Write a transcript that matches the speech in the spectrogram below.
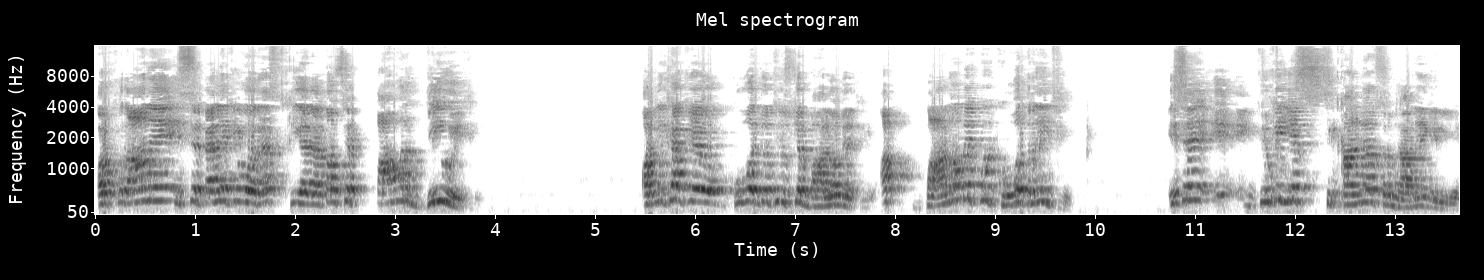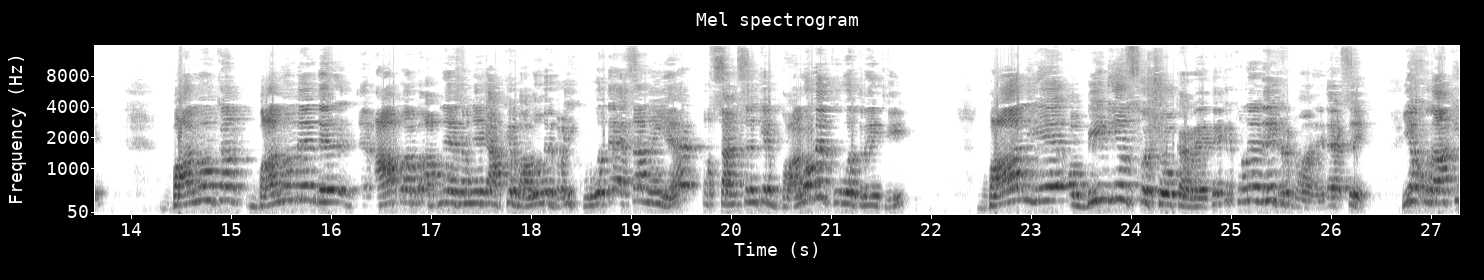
اور خدا نے اس سے پہلے کہ وہ ریسٹ کیا جاتا اسے پاور دی ہوئی تھی۔ اور لکھا کہ قوت جو تھی اس کے بالوں میں تھی۔ اب بالوں میں کوئی قوت نہیں تھی۔ اسے کیونکہ یہ سکھانے اور سمجھانے کے لیے بالوں کا بالوں میں آپ اب اپنے سمجھے کہ آپ کے بالوں میں بڑی قوت ہے، ایسا نہیں ہے۔ تو سیمسنگ کے بالوں میں قوت نہیں تھی۔ بال یہ اوبیڈینس کو شو کر رہے تھے کہ تمہیں نہیں کٹوانے یہ خدا کی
